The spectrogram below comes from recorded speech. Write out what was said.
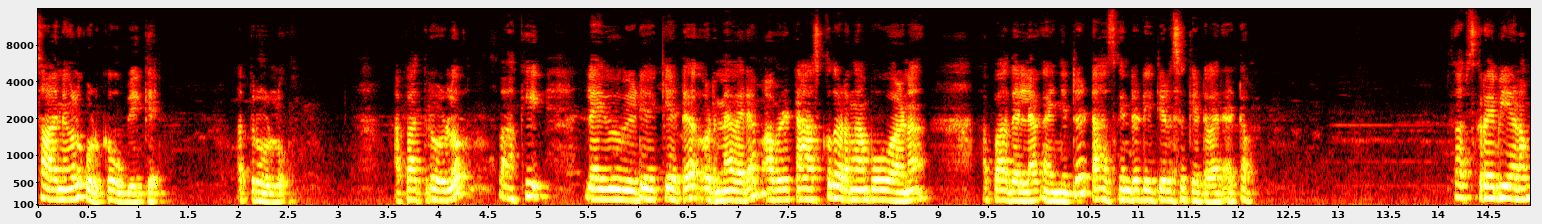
സാധനങ്ങൾ കൊടുക്കുക ഉപയോഗിക്കാൻ. അത്രേ ഉള്ളൂ. അപ്പോൾ അത്രേ ഉള്ളൂ. ബാക്കി ലൈവ് വീഡിയോ ഒക്കെ ആയിട്ട് ഉടനെ വരാം. അവിടെ ടാസ്ക് തുടങ്ങാൻ പോവുകയാണ് അപ്പോൾ അതെല്ലാം കഴിഞ്ഞിട്ട് ടാസ്കിന്റെ ഡീറ്റെയിൽസ് ഒക്കെ ആയിട്ട് വരാം കേട്ടോ. സബ്സ്ക്രൈബ് ചെയ്യണം.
